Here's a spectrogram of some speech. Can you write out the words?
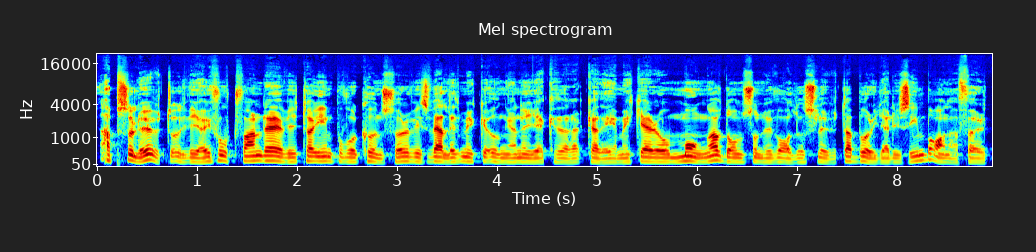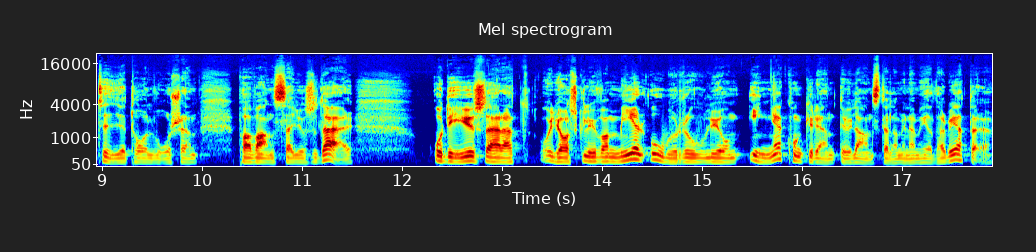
Absolut, och vi har ju fortfarande, vi tar in på vår kundservice väldigt mycket unga nya akademiker och många av dem som nu valde att sluta började ju sin bana för 10-12 år sedan på Avanza just där. Och det är ju så här att och jag skulle ju vara mer orolig om inga konkurrenter vill anställa mina medarbetare.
